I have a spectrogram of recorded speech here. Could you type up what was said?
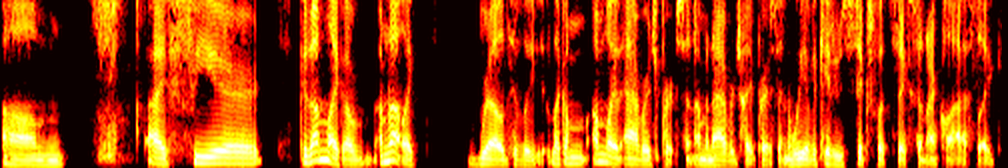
Um, I fear because I'm like a, I'm not like relatively like I'm, I'm like an average person. I'm an average height person. We have a kid who's six foot six in our class. Like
